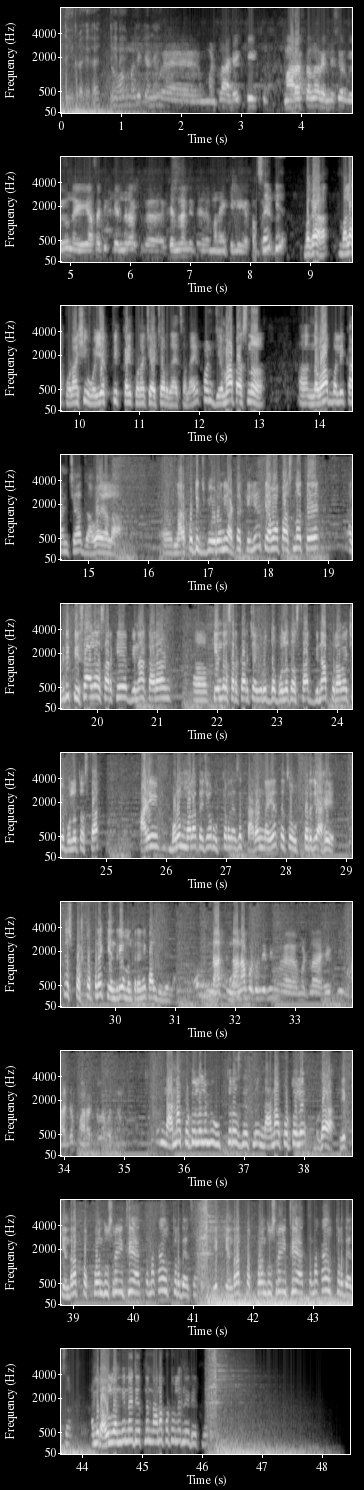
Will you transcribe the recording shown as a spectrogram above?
मलिक यांनी म्हटलं आहे की महाराष्ट्राला रेमडेसिवीर मिळू नये यासाठी केंद्र केंद्राने मनाई केली आहे आहे. की बघा मला कोणाशी वैयक्तिक काही कोणाच्या याच्यावर जायचं नाही पण जेव्हापासनं नवाब मलिकांच्या जावयाला नार्कोटिक्स ब्युरोनी अटक केली आहे तेव्हापासनं ते अगदी पिसाळल्यासारखे विनाकारण केंद्र सरकारच्या विरुद्ध बोलत असतात बिना पुराव्याचे बोलत असतात. आणि म्हणून मला त्याच्यावर उत्तर द्यायचं कारण नाहीये त्याचं उत्तर जे आहे ते स्पष्टपणे केंद्रीय मंत्र्यांनी काल दिलेलं आहे. ना- नाना पटोलेंनी म्हटलं आहे की भाजप महाराष्ट्राला बदनाम. नाना पटोलेला मी उत्तरच देत नाही. नाना पटोले बघा एक केंद्रात पक्व आणि दुसरे इथे आहेत त्यांना काय उत्तर द्यायचं? एक केंद्रात पक्व आणि दुसरे इथे आहेत त्यांना काय उत्तर द्यायचं? आम्ही राहुल गांधी नाही देत नाही नाना पटोले नाही देत नाही.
